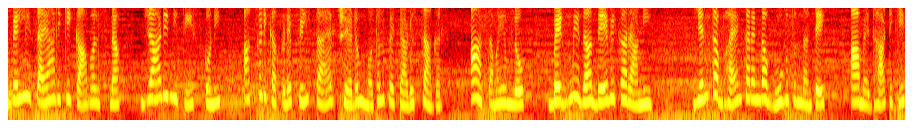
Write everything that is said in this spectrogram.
వెళ్ళి తయారీకి కావలసిన జాడీని తీసుకొని అక్కడికక్కడే పిల్ తయారు చేయడం మొదలుపెట్టాడు సాగర్. ఆ సమయంలో బెడ్ మీద దేవికా రాణి ఎంత భయంకరంగా ఊగుతుందంటే ఆమె ధాటికి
